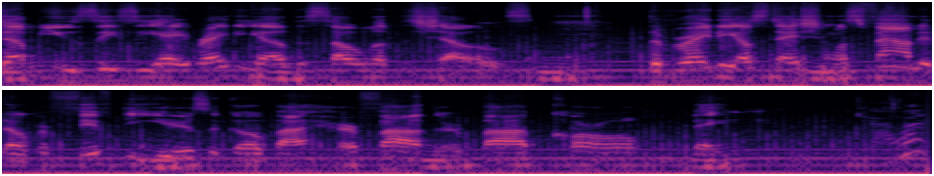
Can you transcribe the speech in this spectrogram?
WZZA Radio, the soul of the Shoals. The radio station was founded over 50 years ago by her father, Bob Carl Bailey All right.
